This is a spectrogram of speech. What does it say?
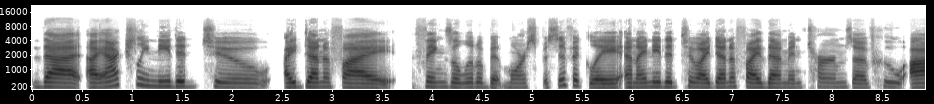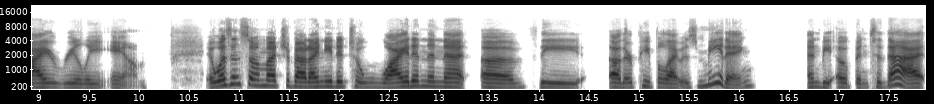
that I actually needed to identify things a little bit more specifically, and I needed to identify them in terms of who I really am it wasn't so much about I needed to widen the net of the other people I was meeting and be open to that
